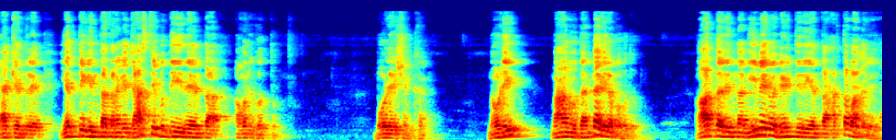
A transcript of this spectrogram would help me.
ಯಾಕೆಂದರೆ ಎತ್ತಿಗಿಂತ ತನಗೆ ಜಾಸ್ತಿ ಬುದ್ಧಿ ಇದೆ ಅಂತ ಅವನಿಗೆ ಗೊತ್ತು. ಬೋಳೇಶಂಕರ್. ನೋಡಿ, ನಾನು ದಡ್ಡ ಇರಬಹುದು ಆದ್ದರಿಂದ ನೀವೇನು ಹೇಳ್ತೀರಿ ಅಂತ ಅರ್ಥವಾಗಲಿಲ್ಲ.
